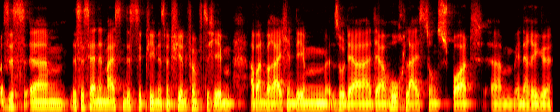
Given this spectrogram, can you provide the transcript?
es ist, ähm, es ist ja in den meisten Disziplinen ist mit 54 eben, aber ein Bereich, in dem so der, der Hochleistungssport ähm, in der Regel,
